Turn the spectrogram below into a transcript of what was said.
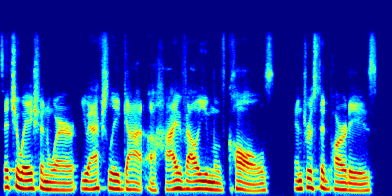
situation where you actually got a high volume of calls, interested parties,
